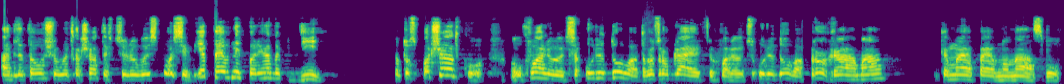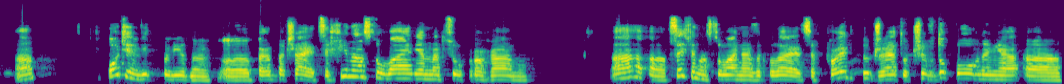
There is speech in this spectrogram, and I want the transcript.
а для того, щоб витрачати в цільовий спосіб, є певний порядок дій. Тобто спочатку ухвалюється урядова, розробляється, ухвалюється урядова програма, яка має певну назву. А? Потім, відповідно, е, передбачається фінансування на цю програму. А це фінансування закладається в проект бюджету чи в доповнення е,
